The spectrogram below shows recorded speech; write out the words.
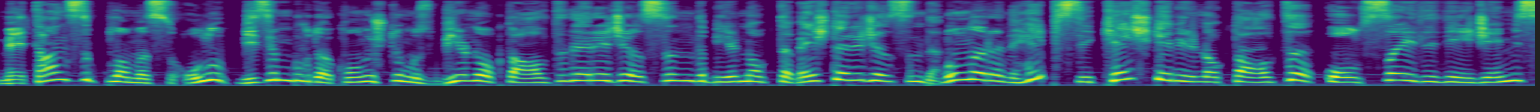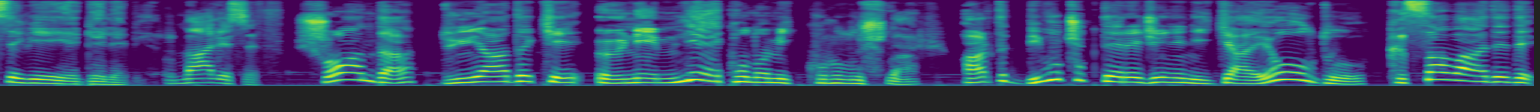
metan zıplaması olup bizim burada konuştuğumuz 1.6 derece ısındı, 1.5 derece ısındı. Bunların hepsi keşke 1.6 olsaydı diyeceğimiz seviyeye gelebilir. Maalesef. Şu anda dünyadaki önemli ekonomik kuruluşlar artık 1.5 derecenin hikaye olduğu kısa vadede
